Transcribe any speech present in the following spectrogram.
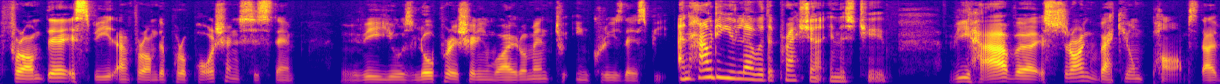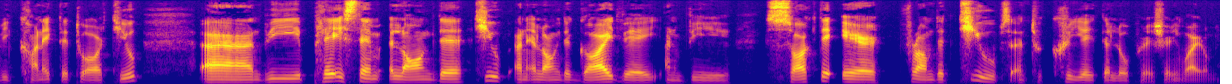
from the speed and from the propulsion system, we use low pressure environment to increase the speed. And how do you lower the pressure in this tube? We have uh, strong vacuum pumps that we connected to our tube and we place them along the tube and along the guideway and we suck the air from the tubes and to create the low pressure environment.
